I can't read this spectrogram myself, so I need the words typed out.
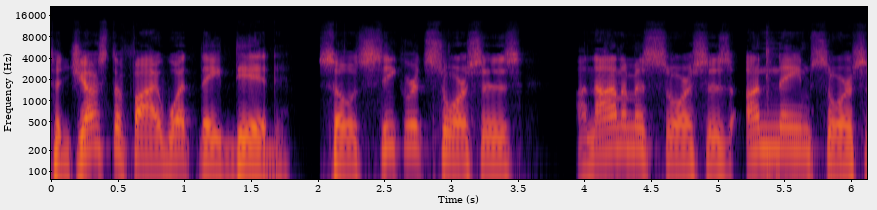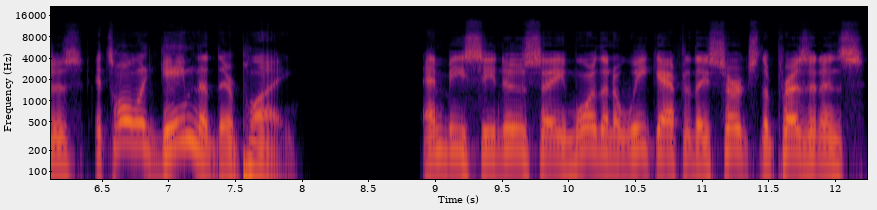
to justify what they did. So secret sources, anonymous sources, unnamed sources, it's all a game that they're playing. NBC News say more than a week after they searched the president's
